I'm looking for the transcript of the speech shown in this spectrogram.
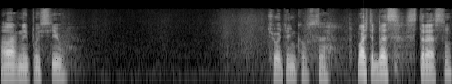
гарний посів. Чотенько все. Бачите, без стресу.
